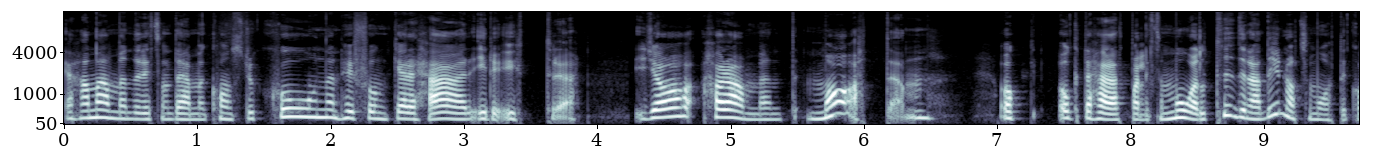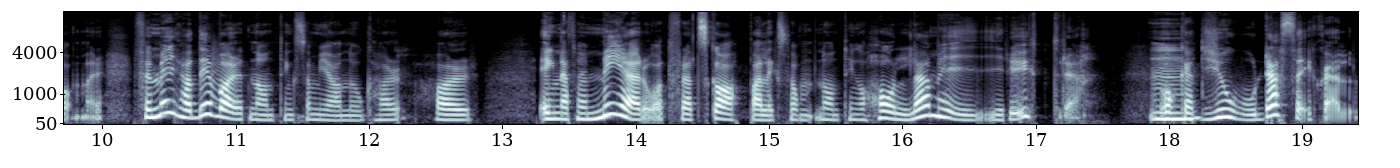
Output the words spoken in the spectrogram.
han använder liksom det här med konstruktionen, hur funkar det här i det yttre? Jag har använt maten. Och, och det här att man liksom måltiderna, det är något som återkommer. För mig har det varit någonting som jag nog har, har ägnat mig mer åt för att skapa liksom någonting att hålla mig i, i det yttre. Mm. Och att jorda sig själv.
